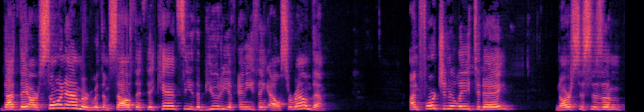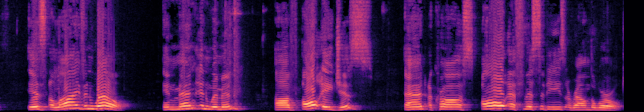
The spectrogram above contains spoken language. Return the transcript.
that they are so enamored with themselves that they can't see the beauty of anything else around them. Unfortunately, today, narcissism is alive and well in men and women of all ages and across all ethnicities around the world.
